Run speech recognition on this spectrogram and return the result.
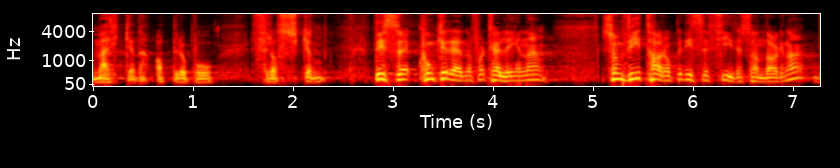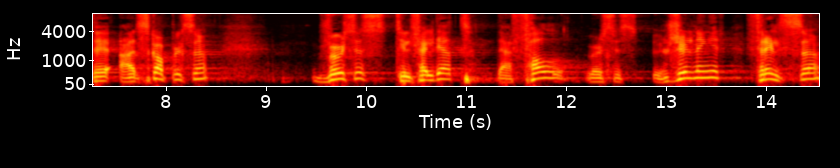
merke det. Apropos frosken. Disse konkurrerende fortellingene som vi tar opp i disse fire søndagene, det er skapelse versus tilfeldighet. Det er fall versus unnskyldninger, frelse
